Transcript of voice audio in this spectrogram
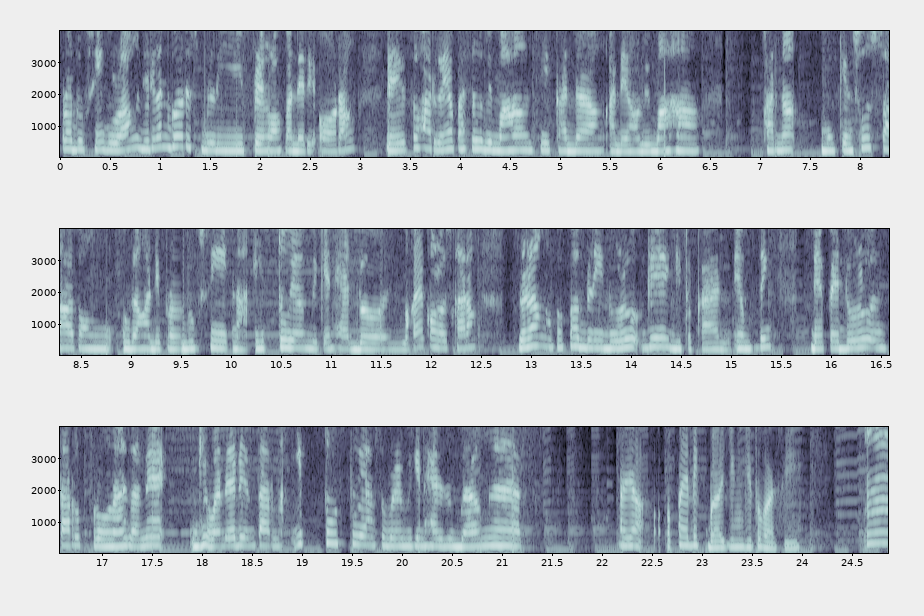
produksi ulang. Jadi kan gue harus beli pre-lovean dari orang. Dan itu harganya pasti lebih mahal sih kadang ada yang lebih mahal. Karena mungkin susah atau udah nggak diproduksi. Nah itu yang bikin hedon makanya kalau sekarang udahlah nggak apa-apa beli dulu ge gitu kan. Yang penting DP dulu ntar pelunasannya gimana deh ntar. Nah itu tuh yang sebenarnya bikin hedon banget. Kayak panic buying gitu gak sih? Hmm,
